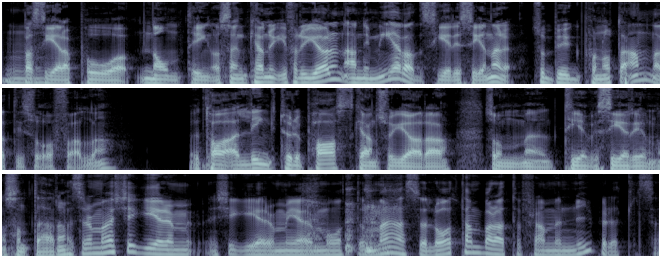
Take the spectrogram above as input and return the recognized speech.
mm. baserad på någonting och sen kan du, ifall du gör en animerad serie senare, så bygg på något annat i så fall. Ta A Link to the Past kanske och göra som eh, tv-serien och sånt där. Alltså de har Shigeru, Shigeru Miyamoto med, så låt han bara ta fram en ny berättelse.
